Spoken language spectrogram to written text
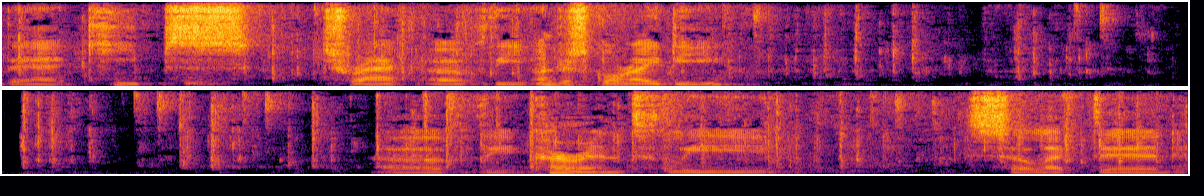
that keeps track of the underscore ID of the currently selected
